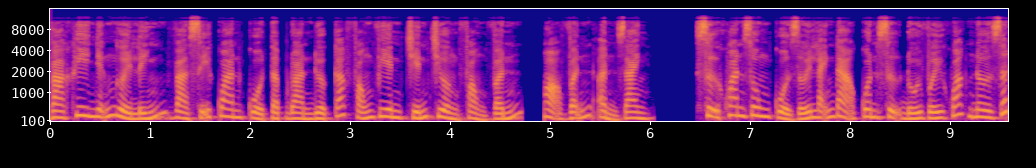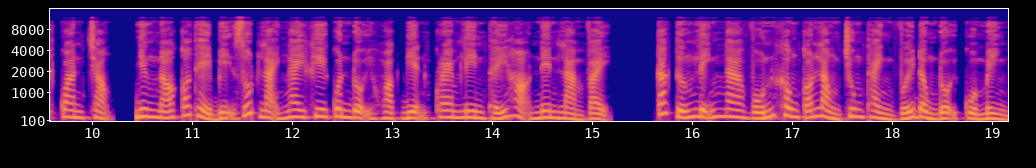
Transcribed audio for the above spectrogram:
và khi những người lính và sĩ quan của tập đoàn được các phóng viên chiến trường phỏng vấn, họ vẫn ẩn danh. Sự khoan dung của giới lãnh đạo quân sự đối với Wagner rất quan trọng, nhưng nó có thể bị rút lại ngay khi quân đội hoặc Điện Kremlin thấy họ nên làm vậy. Các tướng lĩnh Nga vốn không có lòng trung thành với đồng đội của mình.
